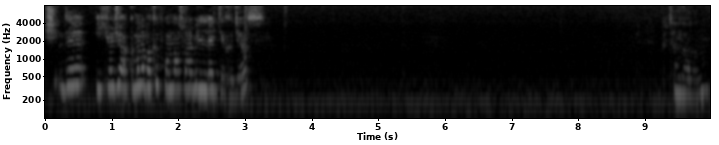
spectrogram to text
Şimdi ilk önce akımına bakıp ondan sonra bir led yakacağız. Bir tane daha alalım.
